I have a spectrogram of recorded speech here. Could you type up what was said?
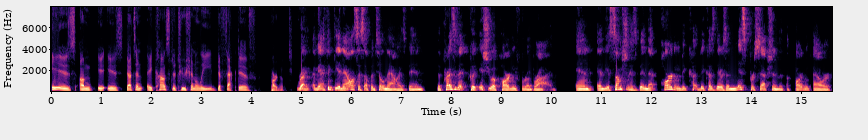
is um is that's an, a constitutionally defective pardon. Right. I mean, I think the analysis up until now has been the president could issue a pardon for a bribe, and and the assumption has been that pardon because because there's a misperception that the pardon power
